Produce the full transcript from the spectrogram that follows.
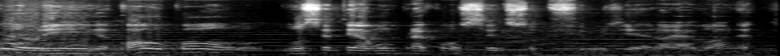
Cu Coringa, qual, qual. Você tem algum preconceito sobre filmes de herói agora?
